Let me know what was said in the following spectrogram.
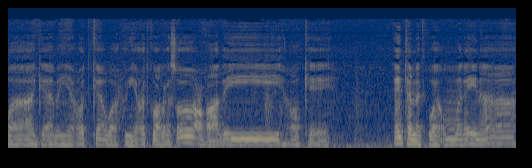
waa gaaban yahay codka waa xun yahay codka waa laga soo cabaaday okay internetka waa u malaynaa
